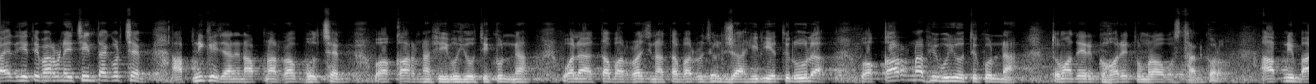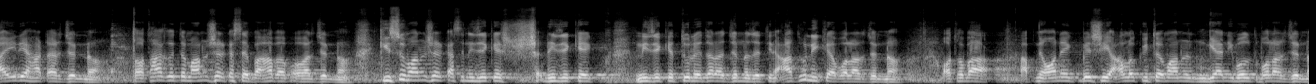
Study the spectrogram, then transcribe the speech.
বাইরে যেতে পারবেন, এই চিন্তা করছেন। আপনি কি জানেন, আপনার রব বলছেন ও কারনাফি বুয়ুতি কুন্না ওলা তাবার রজনা তাবার রুজুল জাহিরিয়তুল উলা ও তোমাদের ঘরে তোমরা অবস্থান করো। আপনি বাইরে হাঁটার জন্য তথাগত মানুষের কাছে বাহাবা পাওয়ার জন্য, কিছু মানুষের কাছে নিজেকে নিজেকে নিজেকে তুলে ধরার জন্য যে তিনি আধুনিকা বলার জন্য, অথবা আপনি অনেক বেশি আলোকিত মানুষ, জ্ঞানী বলতে বলার জন্য,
